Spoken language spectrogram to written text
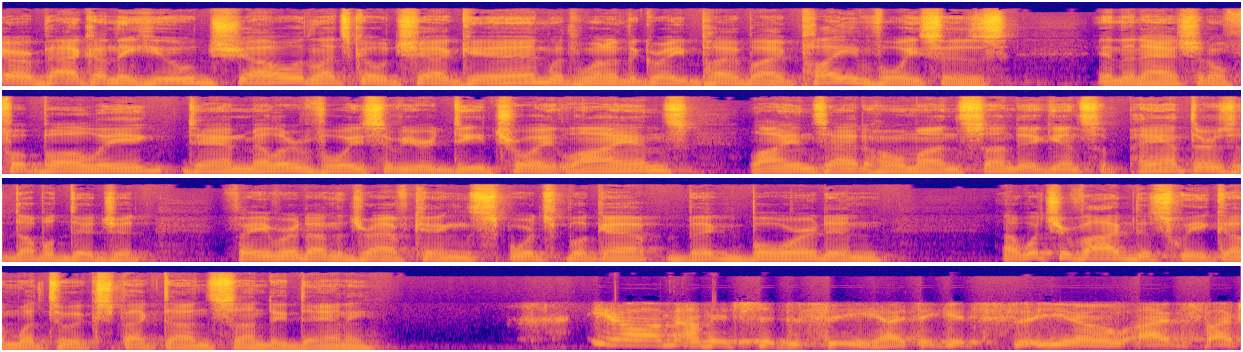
are back on the huge show, and let's go check in with one of the great play-by-play voices in the National Football League, Dan Miller, voice of your Detroit Lions. Lions at home on Sunday against the Panthers, a double-digit favorite on the DraftKings Sportsbook app, big board. And uh, what's your vibe this week on what to expect on Sunday, Danny? You know, I'm, I'm interested to see. I think it's you know I've I've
